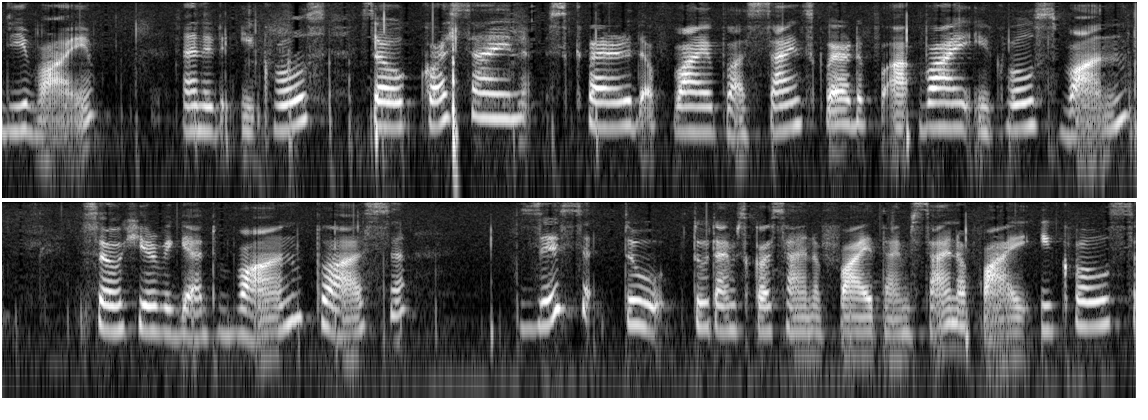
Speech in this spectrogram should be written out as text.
dy and it equals so cosine squared of y plus sine squared of y equals 1 so here we get 1 plus this 2 2 times cosine of y times sine of y equals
